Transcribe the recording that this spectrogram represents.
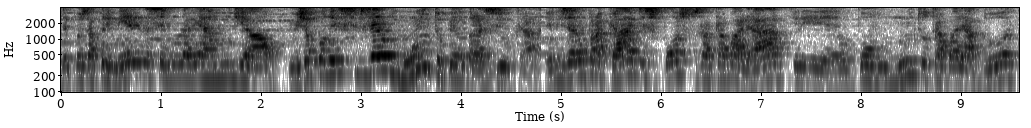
depois da Primeira e da Segunda Guerra Mundial. E os japoneses fizeram muito pelo Brasil, cara. Eles vieram para cá dispostos a trabalhar, porque ele é um povo muito trabalhador,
